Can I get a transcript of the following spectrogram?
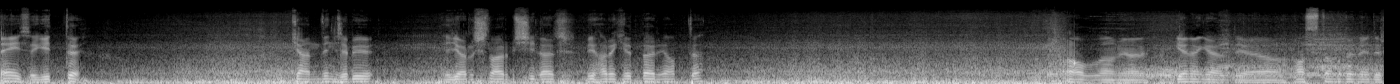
Neyse gitti. Kendince bir yarışlar bir şeyler bir hareketler yaptı. Allah'ım ya gene geldi ya. Hasta mıdır nedir?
